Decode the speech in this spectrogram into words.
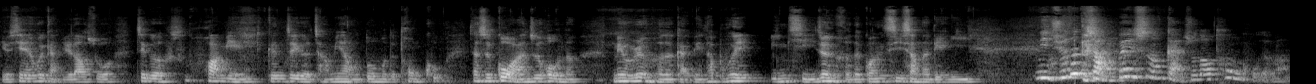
有些人会感觉到说，这个画面跟这个场面让我多么的痛苦。但是过完之后呢，没有任何的改变，它不会引起任何的关系上的涟漪。你觉得长辈是能感受到痛苦的吗？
